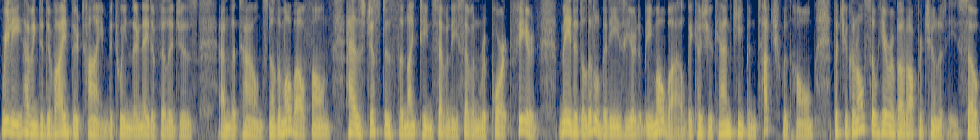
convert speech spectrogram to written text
really having to divide their time between their native villages and the towns. Now, the mobile phone has, just as the 1977 report feared, made it a little bit easier to be mobile because you can keep in touch with home but you can also hear about opportunities. So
